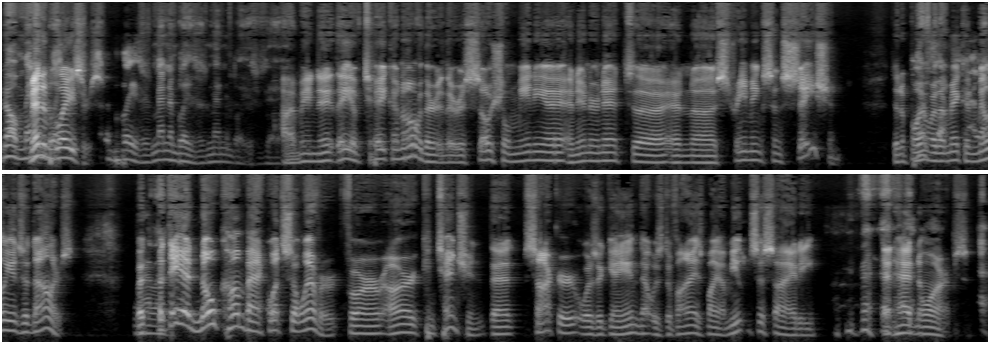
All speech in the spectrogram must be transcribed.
No, men, Men in in blazers. Men in blazers. Men in blazers. Men in blazers. Yeah. I mean, they, they have taken over. There, there is social media and internet uh, and uh, streaming sensation to the point where they're making millions of dollars. But like but they had no comeback whatsoever for our contention that soccer was a game that was devised by a mutant society that had no arms.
